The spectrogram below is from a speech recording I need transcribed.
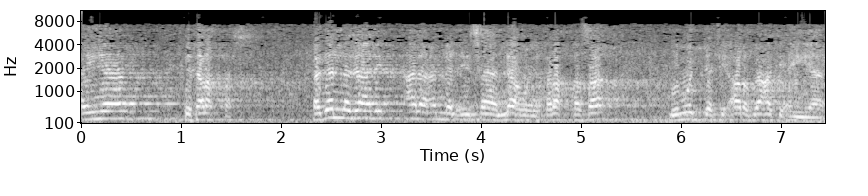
أيام يترخص. فدل ذلك على أن الإنسان له يترخص لمدة أربعة أيام.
